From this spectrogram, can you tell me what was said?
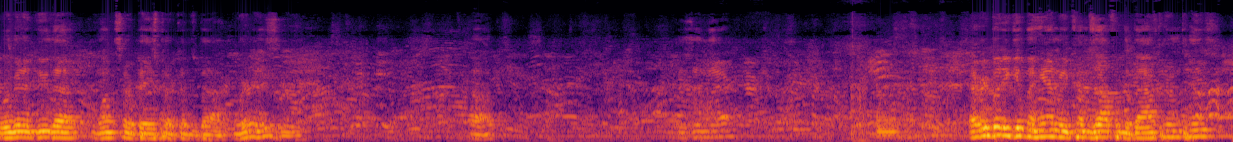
We're gonna do that once our bass player comes back. Where is he? Uh, he's in there. Everybody give him a hand when he comes out from the bathroom, please.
